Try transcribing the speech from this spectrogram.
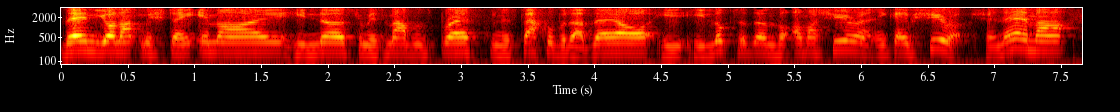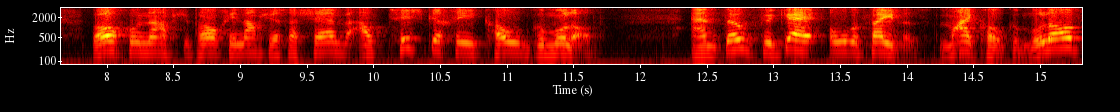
Then Yonak Mishtei Imai, he nursed from his mother's breast, and B'dadeo, he, he looked at them for Omashira, and he gave Shira. Shenema, And don't forget all the favors. Michael Gumulov,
